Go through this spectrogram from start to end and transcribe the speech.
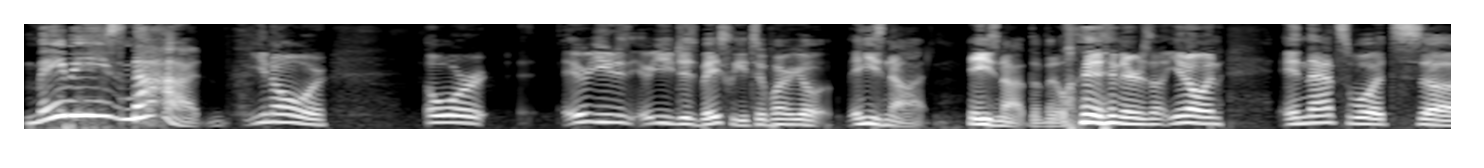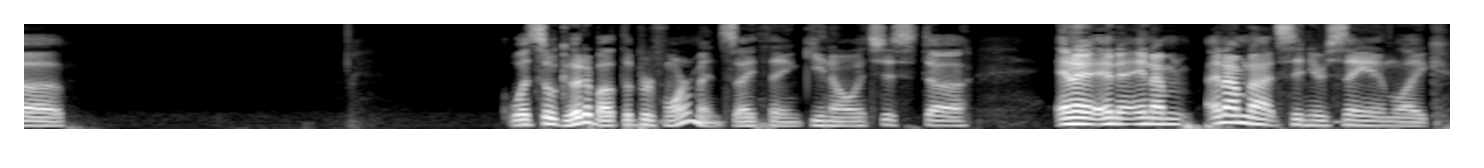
maybe he's not, you know, or or, or you or you just basically get to a point where you go, he's not, he's not the villain. there's, you know, and and that's what's uh what's so good about the performance. I think you know, it's just uh and I and and I'm and I'm not sitting here saying like,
